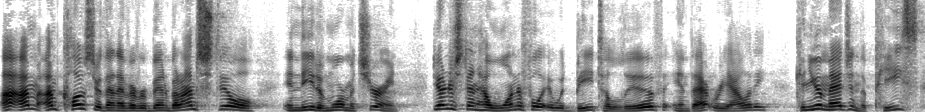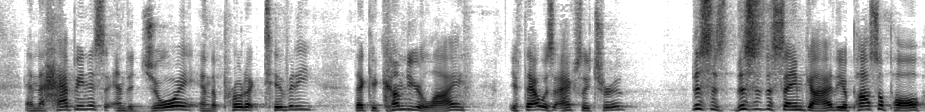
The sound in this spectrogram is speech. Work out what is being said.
I, am I'm, I'm closer than I've ever been, but I'm still in need of more maturing. Do you understand how wonderful it would be to live in that reality? Can you imagine the peace and the happiness and the joy and the productivity that could come to your life if that was actually true? This is, this is the same guy, the Apostle Paul,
